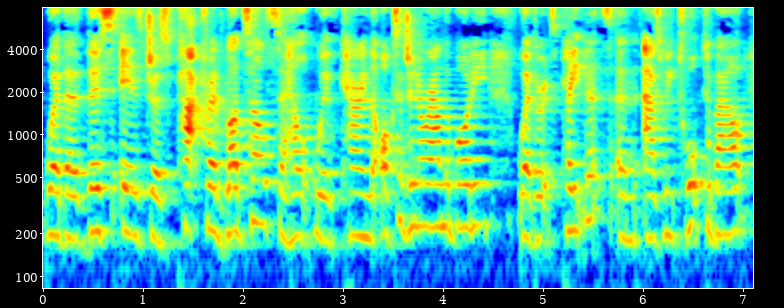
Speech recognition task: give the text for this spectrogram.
whether this is just packed red blood cells to help with carrying the oxygen around the body, whether it's platelets. And as we talked about,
